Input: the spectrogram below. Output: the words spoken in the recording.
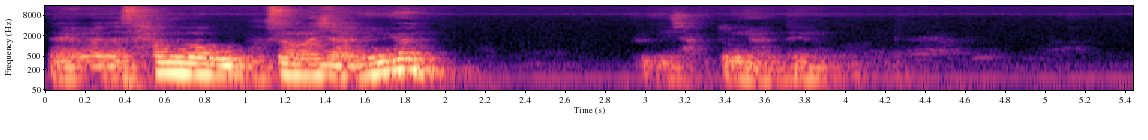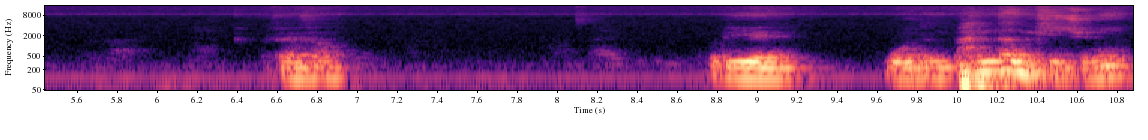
날마다 사모하고 묵상하지 않으면 그게 작동이 안 되는 겁니다. 그래서 우리의 모든 판단 기준이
